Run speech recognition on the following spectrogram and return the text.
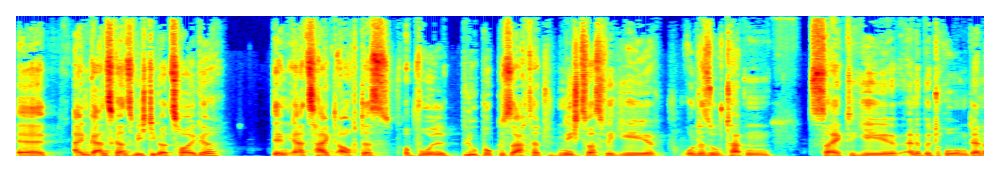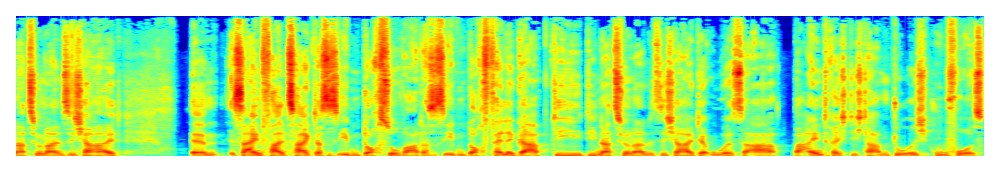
äh, ein ganz, ganz wichtiger Zeuge, denn er zeigt auch, dass, obwohl Blue Book gesagt hat, nichts, was wir je untersucht hatten, zeigte je eine Bedrohung der nationalen Sicherheit, ähm, sein Fall zeigt, dass es eben doch so war, dass es eben doch Fälle gab, die die nationale Sicherheit der USA beeinträchtigt haben durch UFOs.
